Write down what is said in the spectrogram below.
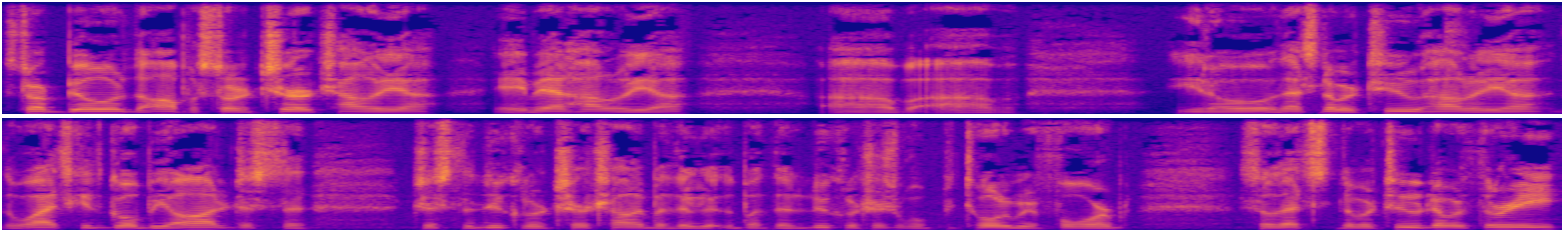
start building the apostolic church. Hallelujah. Amen. Hallelujah. Um, um, you know, that's number two. Hallelujah. The wineskins go beyond just the just the nuclear church. Hallelujah. But the, but the nuclear church will be totally reformed. So that's number two. Number three,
